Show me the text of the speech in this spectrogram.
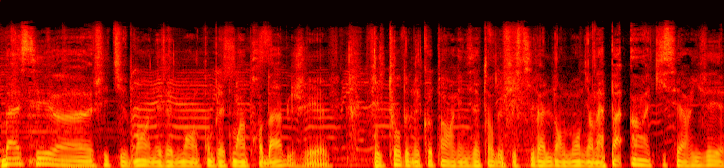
Bah, c'est euh, effectivement un événement complètement improbable. J'ai fait le tour de mes copains organisateurs de festivals dans le monde. Il n'y en a pas un à qui c'est arrivé.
